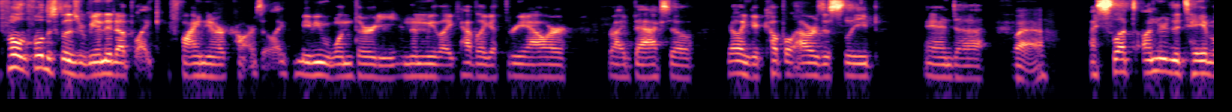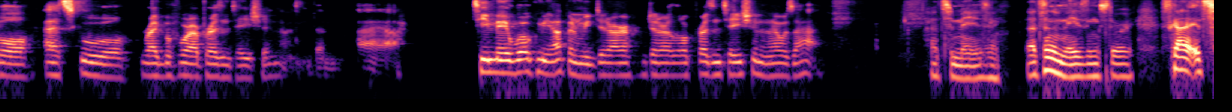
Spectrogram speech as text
full full disclosure we ended up like finding our cars at like maybe 1.30 and then we like have like a three hour ride back so we got like a couple hours of sleep and uh Wow. I slept under the table at school right before our presentation. And then I, uh, teammate woke me up and we did our did our little presentation and that was that. That's amazing. That's an amazing story. It's kind of it's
